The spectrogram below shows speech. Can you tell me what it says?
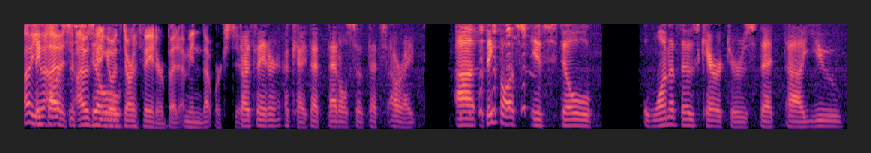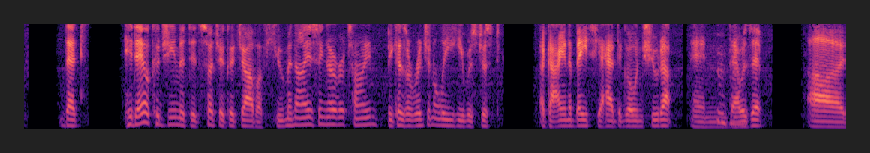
Oh, Big you know, I Boss was, I was going to go with Darth Vader, but I mean that works too. Darth Vader. Okay, that that also that's all right. Uh, Big Boss is still one of those characters that uh, you that Hideo Kojima did such a good job of humanizing over time because originally he was just a guy in a base you had to go and shoot up, and Mhm. that was it. Uh,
